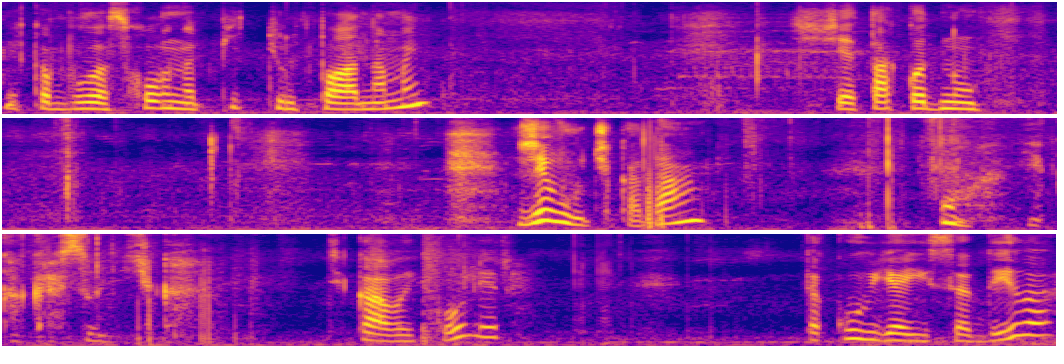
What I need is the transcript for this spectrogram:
яка була схована під тюльпанами. Ще так одну. Живучка, так? Да? О, яка красунечка. Цікавий колір. Таку я і садила.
